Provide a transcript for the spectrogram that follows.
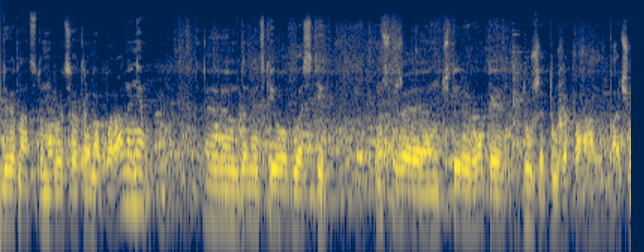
У 19-му році отримав поранення в Донецькій області. Ось вже 4 роки дуже-дуже погано бачу.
